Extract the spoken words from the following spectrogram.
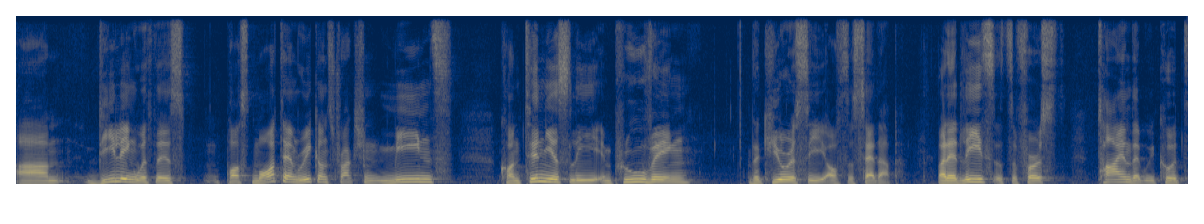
um, dealing with this post-mortem reconstruction means continuously improving the accuracy of the setup. But at least it's the first time that we could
